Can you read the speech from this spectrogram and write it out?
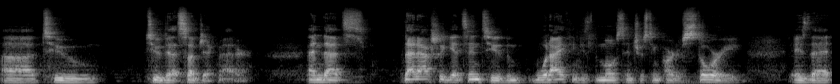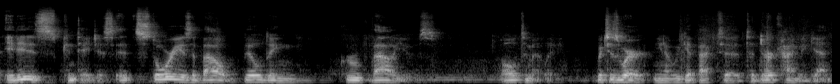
uh, to to that subject matter and that's that actually gets into the what I think is the most interesting part of story is that it is contagious. It, story is about building group values, ultimately, which is where you know we get back to, to Durkheim again,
